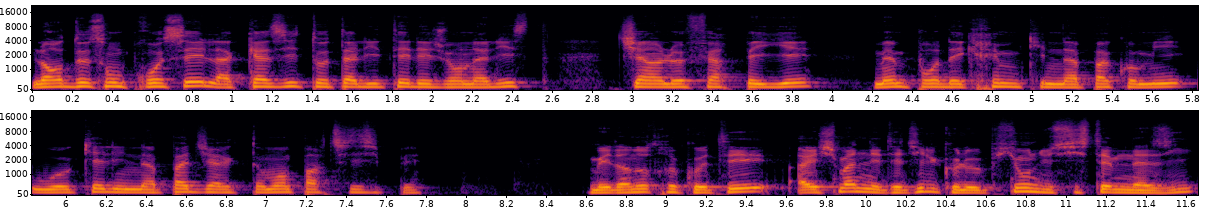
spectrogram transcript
Lors de son procès, la quasi-totalité des journalistes tient à le faire payer, même pour des crimes qu'il n'a pas commis ou auxquels il n'a pas directement participé. Mais d'un autre côté, Eichmann n'était-il que le pion du système nazi,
